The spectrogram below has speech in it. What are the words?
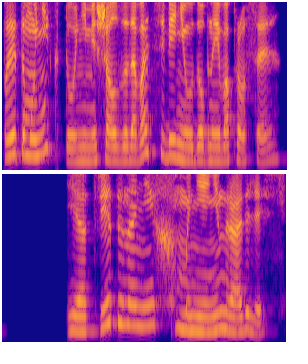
поэтому никто не мешал задавать себе неудобные вопросы. И ответы на них мне не нравились.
